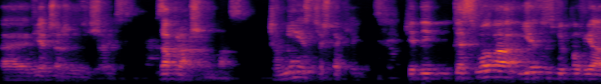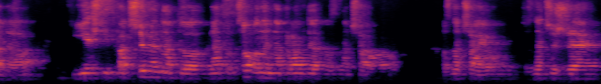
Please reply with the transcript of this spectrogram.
e, wieczerzę dzisiaj. Zapraszam was. To nie jest coś takiego. Kiedy te słowa Jezus wypowiada, jeśli patrzymy na to, na to, co one naprawdę oznaczało, oznaczają, to znaczy, że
